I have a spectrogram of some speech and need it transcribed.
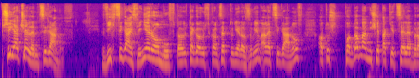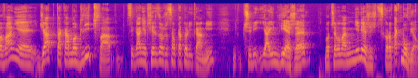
przyjacielem cyganów. W ich cygaństwie, nie Romów, to tego już konceptu nie rozumiem, ale cyganów. Otóż podoba mi się takie celebrowanie dziad, taka modlitwa. Cyganie twierdzą, że są katolikami, czyli ja im wierzę, bo czemu mam im nie wierzyć, skoro tak mówią.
